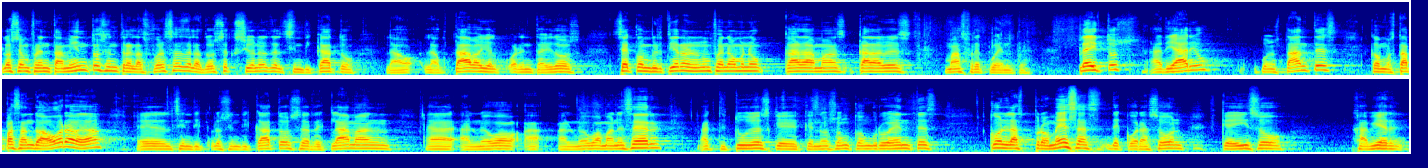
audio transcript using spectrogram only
Los enfrentamientos entre las fuerzas de las dos secciones del sindicato, la, octava y el 42, se convirtieron en un fenómeno cada, más, cada vez más frecuente. Pleitos a diario, constantes, como está pasando ahora, ¿verdad? los sindicatos se reclaman al, nuevo, al nuevo amanecer, actitudes que, no son congruentes con las promesas de corazón que hizo Javier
